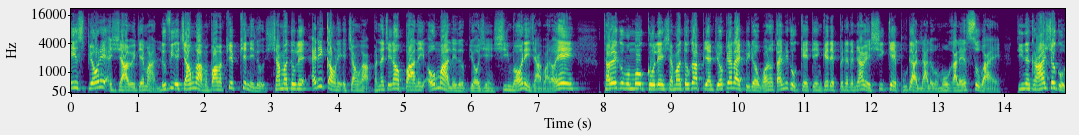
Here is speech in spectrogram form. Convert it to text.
Ace ပြောတဲ့အရာတွေထဲမှာ Luffy အကြောင်းကမပါမဖြစ်ဖြစ်နေလို့ရှာမတိုလည်းအဲ့ဒီကောင်လေးအကြောင်းကဘယ်နှချိန်လောက်ပါနေအောင်မလဲလို့ပြောရင်းရှီမောနေကြပါတော့ရဲ့ ဒါရီကိုမမိုးကိုလည်းရှာမတိုကပြန်ပြောပြလိုက်ပြီးတော့ဝါနိုတိုင်းမြစ်ကိုကဲတင်ခဲ့တဲ့ပင်တများရဲ့ရှိခဲ့ဘူးတာလားလို့မမိုးကလည်းဆိုပါရဲ့ဒီနဂါးရုပ်ကို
